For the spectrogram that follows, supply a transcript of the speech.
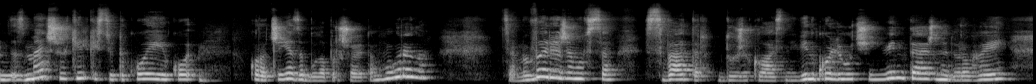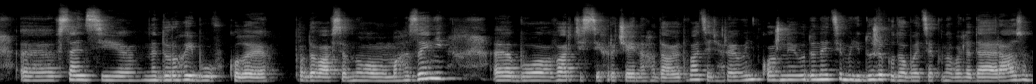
з меншою кількістю такої, якої. Коротше, я забула, про що я там говорила. Це ми виріжемо все. Светр дуже класний. Він колючий, він теж недорогий. Е, в сенсі недорогий був, коли продавався в новому магазині, е, бо вартість цих речей, нагадаю, 20 гривень кожної одиниці. Мені дуже подобається, як воно виглядає разом.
